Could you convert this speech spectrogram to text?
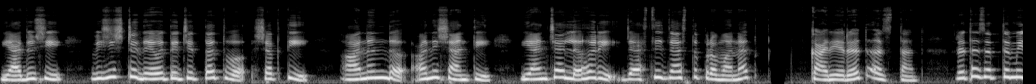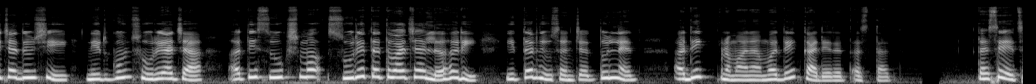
या दिवशी विशिष्ट देवतेचे तत्व शक्ती आनंद आणि शांती यांच्या लहरी जास्तीत जास्त प्रमाणात कार्यरत असतात. रथसप्तमीच्या दिवशी निर्गुण सूर्याच्या अतिसूक्ष्म सूर्यतत्वाच्या लहरी इतर दिवसांच्या तुलनेत अधिक प्रमाणामध्ये कार्यरत असतात. तसेच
